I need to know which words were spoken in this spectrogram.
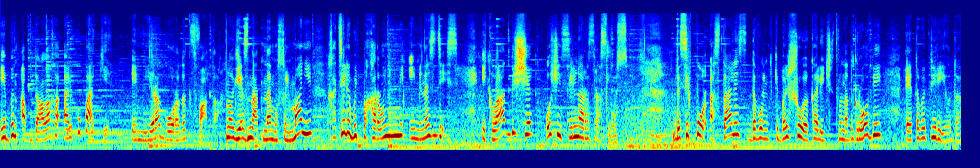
ибн Абдаллаха Аль-Кубаки, эмира города Цфата. Многие знатные мусульмане хотели быть похороненными именно здесь, и кладбище очень сильно разрослось. До сих пор остались довольно-таки большое количество надгробий этого периода.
